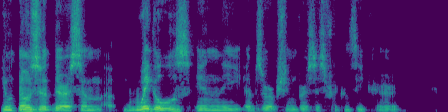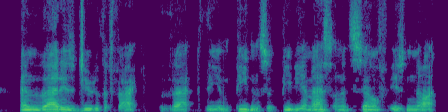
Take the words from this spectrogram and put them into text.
You'll notice that there are some uh, wiggles in the absorption versus frequency curve. And that is due to the fact that the impedance of PDMS on itself is not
